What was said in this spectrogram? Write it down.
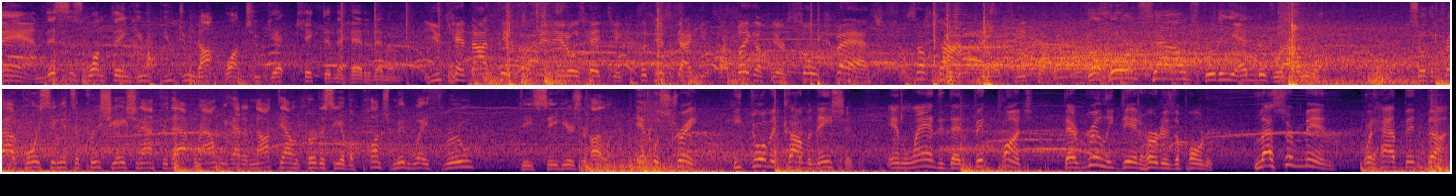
Man, this is one thing you you do not want to get kicked in the head in MMA. You cannot take too many of those head kicks, but this guy gets his leg up there so fast, sometimes you don't it. The horn sounds for the end of round one. So the crowd voicing its appreciation after that round. We had a knockdown courtesy of a punch midway through. DC, here's your highlight. It was straight. He threw him in combination and landed that big punch that really did hurt his opponent. Lesser men would have been done.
